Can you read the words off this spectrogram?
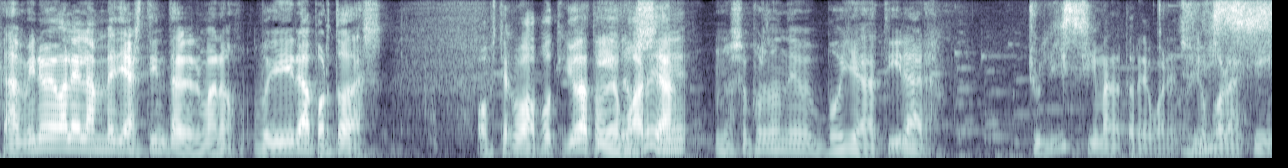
a mí no me valen las medias tintas, hermano. Voy a ir a por todas. Hostia, qué guapo, tío, la torre Y de no guardia. sé, no sé por dónde voy a tirar. Chulísima la torre de guardia. Oye, por aquí.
